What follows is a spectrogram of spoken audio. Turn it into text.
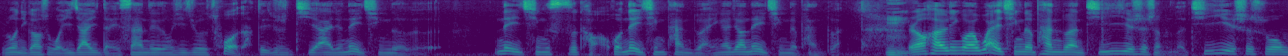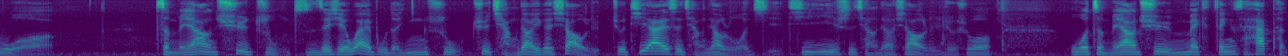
如果你告诉我一加一等于三，这个东西就是错的，这就是 TI 就内倾的内倾思考或内倾判断，应该叫内倾的判断。嗯，然后还有另外外倾的判断，TE 是什么呢？TE 是说我怎么样去组织这些外部的因素，去强调一个效率。就 TI 是强调逻辑，TE 是强调效率，就是说我怎么样去 make things happen，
